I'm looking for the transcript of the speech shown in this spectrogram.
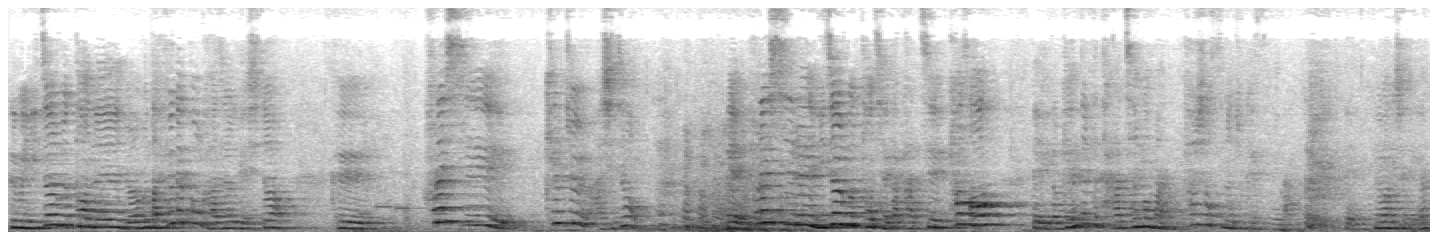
그리고 2절부터는 여러분 다 휴대폰 가지고 계시죠? 그, 후레쉬 킬줄 아시죠? 네, 후레쉬를 2절부터 제가 같이 켜서 네, 이렇게 흔들 때 다 같이 한 번만 켜주셨으면 좋겠습니다. 네, 음악 중이요.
